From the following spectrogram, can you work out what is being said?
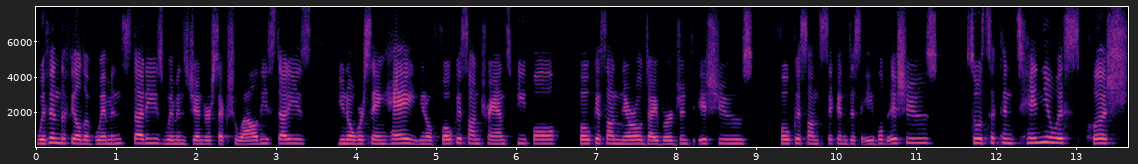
within the field of women's studies, women's gender sexuality studies. You know, we're saying, hey, you know, focus on trans people, focus on neurodivergent issues, focus on sick and disabled issues. So it's a continuous push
